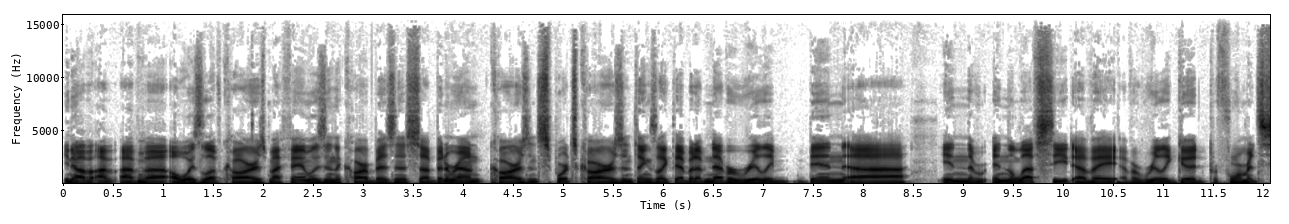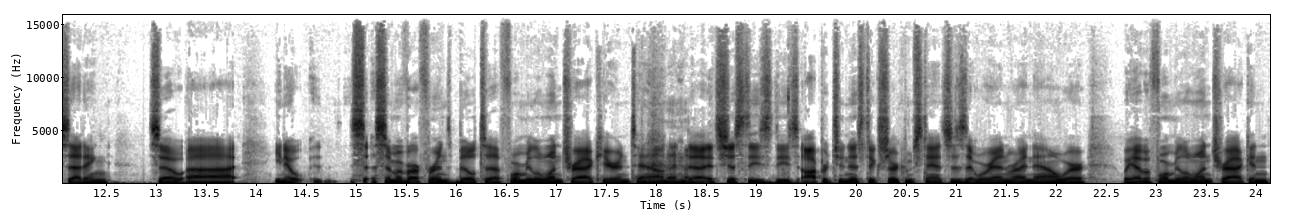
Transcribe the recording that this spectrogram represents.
You know, I've, I've, I've uh, always loved cars. My family's in the car business. So I've been around cars and sports cars and things like that, but I've never really been uh, in the in the left seat of a of a really good performance setting. So, uh, you know, s- some of our friends built a Formula One track here in town, and uh, it's just these these opportunistic circumstances that we're in right now, where we have a Formula One track and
